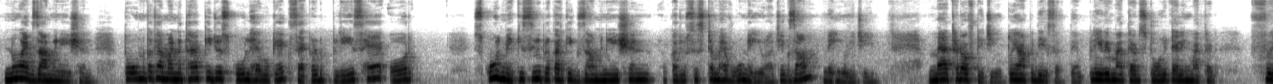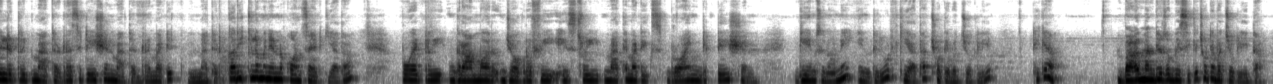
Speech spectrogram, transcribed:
नो एग्जामिनेशन तो उनका क्या मानना था कि जो स्कूल है, वो क्या है, एक सेक्रेड प्लेस है और स्कूल में किसी भी प्रकार की एग्जामिनेशन का जो सिस्टम है, वो नहीं होना चाहिए। एग्ज़ाम नहीं होनी चाहिए। मैथड ऑफ़ टीचिंग तो यहाँ पे देख सकते हैं। Play way method story telling method field trip method recitation method dramatic method curriculum इन्होंने कौन सा ऐड किया था? Poetry grammar geography history mathematics drawing dictation games इन्होंने इंक्लूड किया था छोटे बच्चों के लिए, ठीक है बाल मंदिर तो बेसिकली छोटे बच्चों के लिए था।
